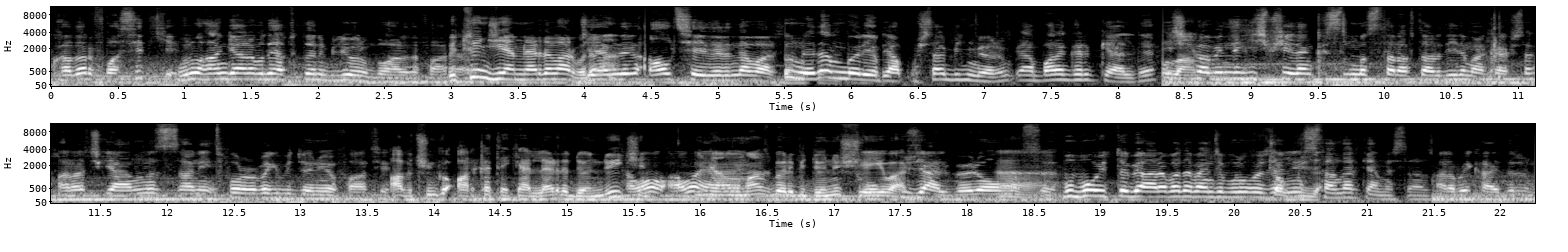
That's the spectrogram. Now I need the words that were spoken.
o kadar basit ki. Bunu hangi arabada yaptıklarını biliyorum bu arada Fatih. Bütün GM'lerde var bu değil mi? GM'lerin alt şeylerinde var. Bunu neden böyle yap- yapmışlar bilmiyorum. Yani bana garip geldi. İç Ulan. kabinde hiçbir şeyden kısılması taraftar değilim arkadaşlar. Araç yalnız hani spor araba gibi dönüyor Fatih. Abi çünkü arka tekerler de döndüğü için Tamam ama inanılmaz böyle bir dönüş şeyi Çok var. güzel böyle olması. Ha. Bu boyutta bir arabada bence bunun özelliğinin güzel. standart gelmesi lazım. Arabayı kaydırırım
